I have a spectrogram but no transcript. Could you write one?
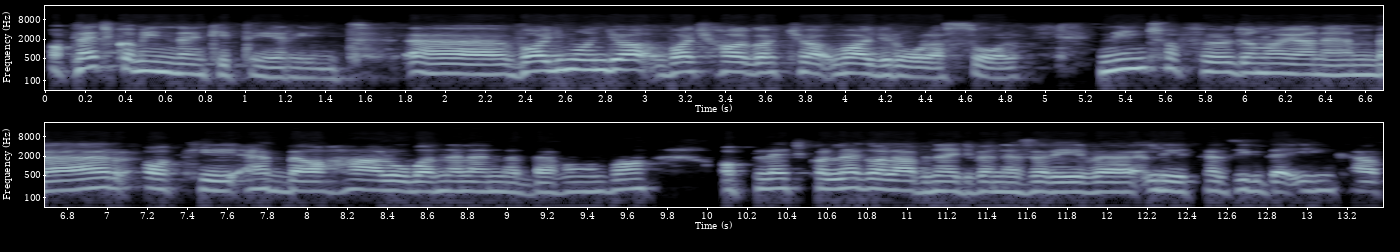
a plegyka mindenkit érint. Vagy mondja, vagy hallgatja, vagy róla szól. Nincs a Földön olyan ember, aki ebbe a hálóba ne lenne bevonva, a plegyka legalább 40 ezer éve létezik, de inkább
